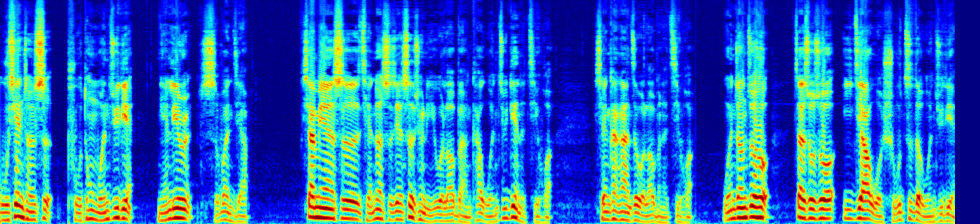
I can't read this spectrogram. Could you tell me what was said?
五线城市普通文具店年利润十万加。下面是前段时间社群里一位老板开文具店的计划。先看看这位老板的计划。文章最后再说说一家我熟知的文具店。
